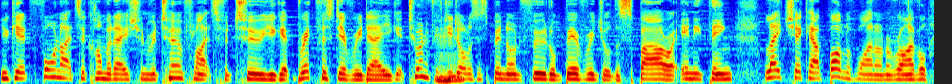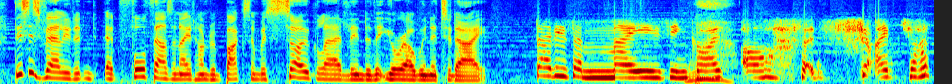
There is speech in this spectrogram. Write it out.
You get four nights accommodation, return flights for two. You get breakfast every day. You get two hundred fifty dollars Mm-hmm. to spend on food or beverage or the spa or anything. Late checkout, bottle of wine on arrival. This is valued at, at four thousand eight hundred bucks, and we're so glad, Linda, that you're our winner today. That is amazing, guys. Oh, it's I'm just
